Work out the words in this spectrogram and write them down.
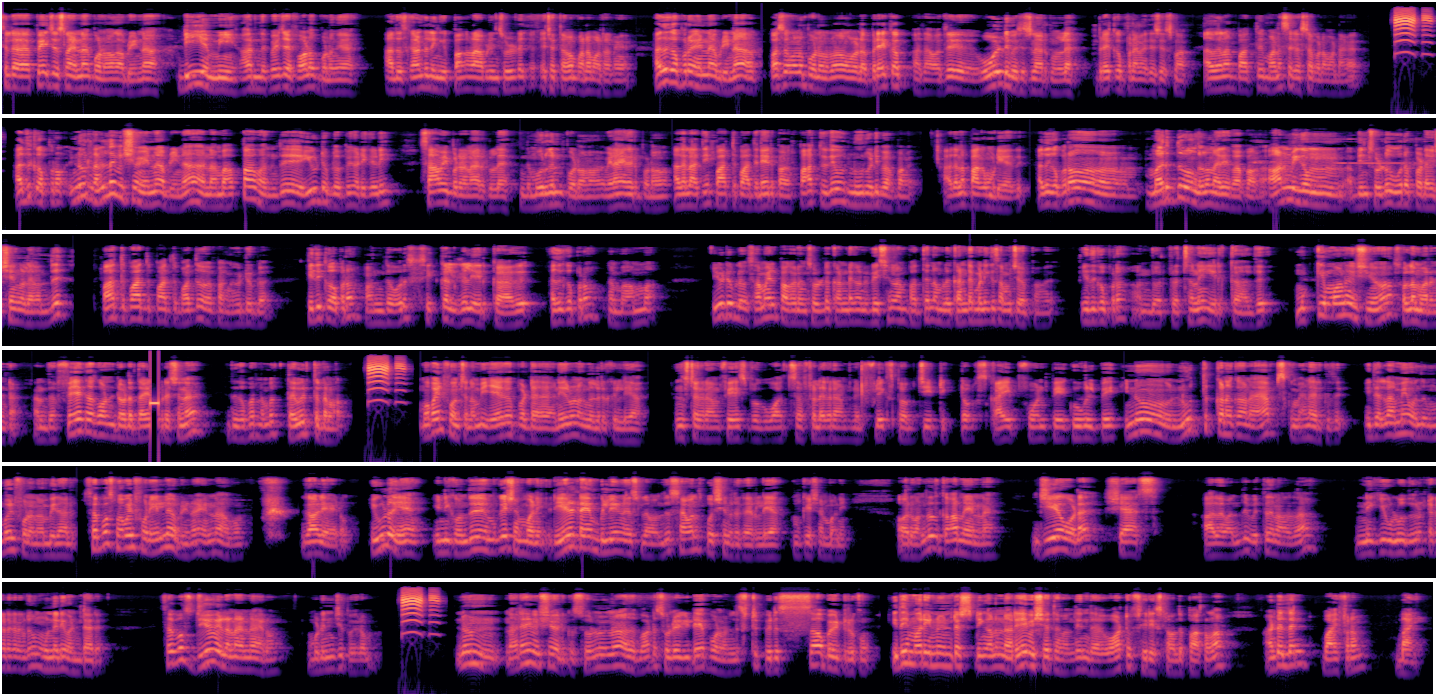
சில பேஜஸ்லாம் என்ன பண்ணுவாங்க அப்படின்னா டிஎம்இ ஆர் இந்த பேஜை ஃபாலோ பண்ணுங்க. அந்த ஸ்கேண்டல் இங்கே பார்க்கலாம் அப்படின்னு சொல்லிட்டு எச்சத்தமாக பண்ண மாட்டாங்க அதுக்கப்புறம் என்ன அப்படின்னா பசங்களும் போனவங்களும் அவங்களோட பிரேக்கப் அதாவது ஓல்டு மெசேஜ்லாம் இருக்கும்ல பிரேக்கப் பண்ண மெசேஜஸ்லாம் அதெல்லாம் பார்த்து மனசு கஷ்டப்பட மாட்டாங்க. அதுக்கப்புறம் இன்னொரு நல்ல விஷயம் என்ன அப்படின்னா நம்ம அப்பா வந்து யூடியூப்ல போய் அடிக்கடி சாமி படம்லாம் இருக்குல்ல இந்த முருகன் படம் விநாயகர் படம் அதெல்லாத்தையும் பார்த்து பார்த்துட்டே இருப்பாங்க. பார்த்ததே ஒரு நூறு வாட்டி பார்ப்பாங்க. அதெல்லாம் பார்க்க முடியாது. அதுக்கப்புறம் மருத்துவங்களும் நிறைய பார்ப்பாங்க. ஆன்மீகம் அப்படின்னு சொல்லிட்டு ஊறப்பட விஷயங்களை வந்து பார்த்து பார்த்து பார்த்து பார்த்து வைப்பாங்க யூடியூப்ல இதுக்கப்புறம் அந்த ஒரு சிக்கல்கள் இருக்காது. அதுக்கப்புறம் நம்ம அம்மா யூடியூப்ல சமையல் பார்க்குறேன்னு சொல்லிட்டு கண்ட கண்ட டிஷ்லாம் பார்த்து நம்மளுக்கு கண்ட மணிக்கு சமைச்சு வைப்பாங்க. இதுக்கப்புறம் அந்த ஒரு பிரச்சனை இருக்காது. முக்கியமான விஷயம் சொல்ல மறந்துட்டேன். அந்த ஃபேக் அக்கௌண்ட்டோட தய பிரச்சனை இதுக்கப்புறம் நம்ம தவிர்த்துடலாம் மொபைல் ஃபோன்ஸை நம்ம ஏகப்பட்ட நிறுவனங்கள் இருக்கு இல்லையா? Instagram Facebook WhatsApp Telegram Netflix PUBG TikTok Skype PhonePe Google Pay இன்னும் நூற்றுக்கணக்கான ஆப்ஸ்க்கு மேலே இருக்குது. இது எல்லாமே வந்து மொபைல் ஃபோனை நம்பி தான் இருக்கு சப்போஸ் மொபைல் ஃபோன் இல்லை அப்படின்னா என்ன ஆகும்? காலி ஆகிடும் இவ்வளோ ஏன்? இன்னைக்கு வந்து முகேஷ் அம்பானி ரியல் டைம் பில்லியனர்ஸில் வந்து செவன்த் பொசிஷன் இருக்கார் இல்லையா முகேஷ் அம்பானி. அவர் வந்தது காரணம் என்ன? ஜியோவோட ஷேர்ஸ் அதை வந்து விற்றதுனால தான் இன்னைக்கு இவ்வளோ தூரம் டக்கு டக்கு முன்னாடி வந்துட்டார். சப்போஸ் ஜியோ இல்லைன்னா என்ன ஆயிரும்? முடிஞ்சு போயிடும் இன்னும் நிறைய விஷயம் இருக்கு. சொல்லணும்னா அது பாட்டு சொல்லிக்கிட்டே போகலாம். லிஸ்ட் பெருசாக போயிட்டு இருக்கும் இதே மாதிரி இன்னும் இன்ட்ரெஸ்டிங்கான நிறைய விஷயத்த வந்து இந்த வாட்ஸ்அப் சீரீஸ்ல வந்து பார்க்கலாம். Until then bye from bye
